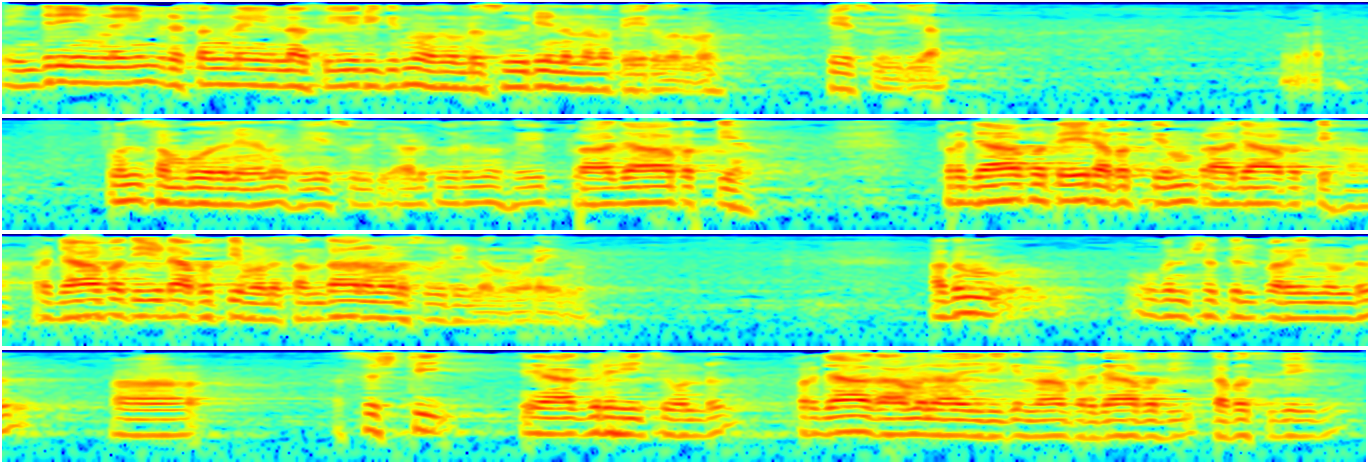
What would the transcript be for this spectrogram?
ഇന്ദ്രിയങ്ങളെയും രസങ്ങളെയും എല്ലാം സ്വീകരിക്കുന്നു. അതുകൊണ്ട് സൂര്യൻ എന്നുള്ള പേര് വന്നു. ഹേ സൂര്യ. അത് സംബോധനയാണ് ഹേ സൂര്യ. അടുത്ത് വരുന്നത് ഹേ പ്രാജാപത്യ. പ്രജാപതേരപത്യം പ്രാജാപത്യ. പ്രജാപതിയുടെ അപത്യമാണ് സന്താനമാണ് സൂര്യൻ എന്ന് പറയുന്നു. അതും ഉപനിഷത്തിൽ പറയുന്നുണ്ട് ആ സൃഷ്ടിയെ ആഗ്രഹിച്ചുകൊണ്ട് പ്രജാകാമനായിരിക്കുന്ന ആ പ്രജാപതി തപസ് ചെയ്തു.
